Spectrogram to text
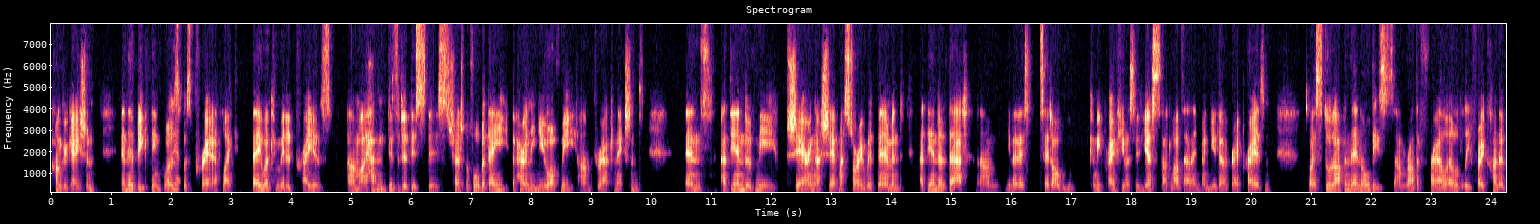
congregation, and their big thing was yep. was prayer. Like they were committed prayers. Um, I hadn't visited this this church before, but they apparently knew of me um, through our connections. And at the end of me sharing, I shared my story with them. And at the end of that, um, you know, they said, "Oh, can we pray for you?" I said, "Yes, I'd love that." I, I knew they were great prayers, and so I stood up, and then all these um, rather frail elderly folk kind of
